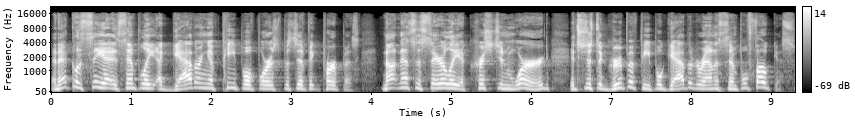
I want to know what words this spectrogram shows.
An ecclesia is simply a gathering of people for a specific purpose, not necessarily a Christian word. It's just a group of people gathered around a simple focus.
